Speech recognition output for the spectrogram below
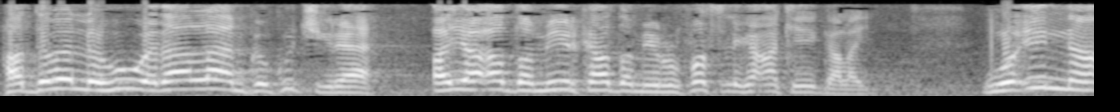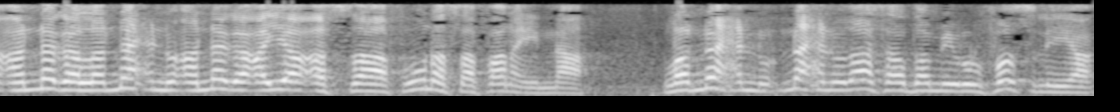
Haddaba lahuwadaa laamka ku jira ayaa adamiirkaa damiirulfasliga a kii galay. Wa innaa annaga la naxnu annaga ayaa assaafuuna safanaynaa la naxnu naxnudaasaa damiirulfasliga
